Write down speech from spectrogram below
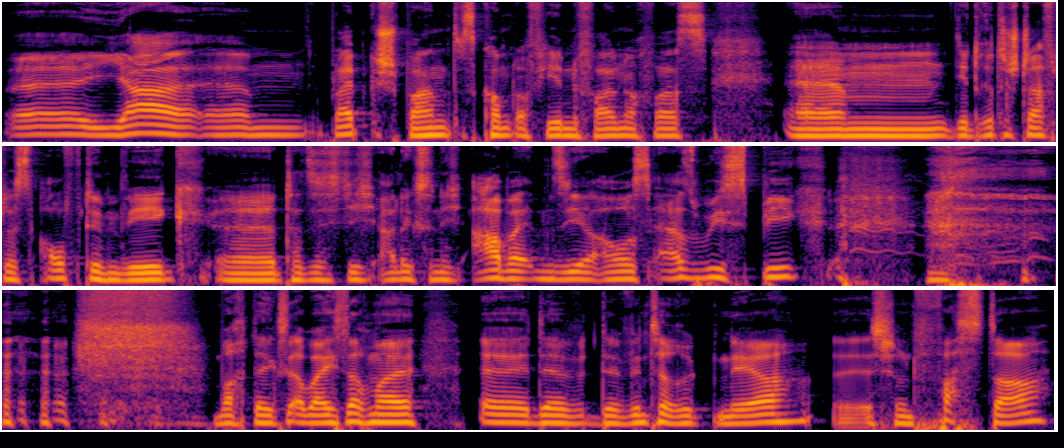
äh, ja, ähm, bleibt gespannt. Es kommt auf jeden Fall noch was. Ähm, die dritte Staffel ist auf dem Weg. Äh, tatsächlich, Alex und ich arbeiten sie aus as we speak. Macht nichts, aber ich sag mal, äh, der, der Winter rückt näher, ist schon fast da.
